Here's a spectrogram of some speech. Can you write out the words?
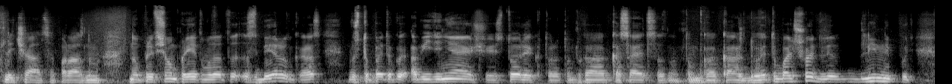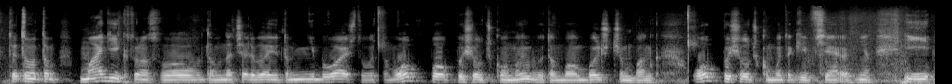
отличаться по-разному. Но при всем при этом вот этот Сбер как раз выступает такой объединяющей историей, которая там, касается там, каждого. Это большой длинный путь. Вот это вот там магии, которая у нас там, в начале была, там не бывает, что вот там оп, по, по щелчку мы там больше, чем банк. Оп, по щелчку мы такие все. Нет. И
